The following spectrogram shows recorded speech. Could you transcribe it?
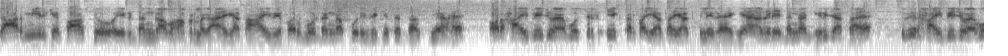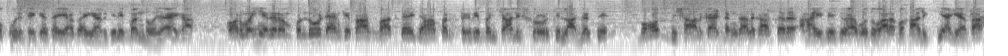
चार मील के पास जो एक डंगा वहाँ पर लगाया गया था हाईवे पर, वो डंगा पूरी तरीके से धस गया है और हाईवे जो है वो सिर्फ़ एक तरफा यातायात के लिए रह गया है। अगर ये डंगा गिर जाता है तो फिर हाईवे जो है वो पूरी तरीके से यातायात के लिए बंद हो जाएगा। और वहीं अगर हम पंडोर डैम के पास बात करें, जहाँ पर तकरीबन 40 करोड़ की लागत से बहुत विशाल का डंगा लगाकर हाईवे जो है वो दोबारा बहाल किया गया था,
